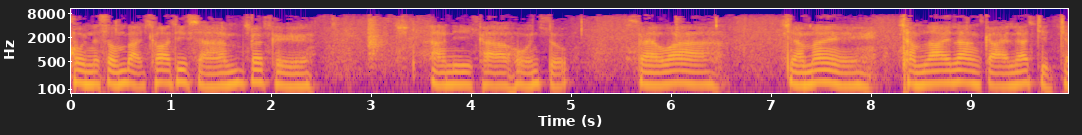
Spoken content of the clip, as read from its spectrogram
คุณสมบัติข้อที่สามก็คืออานีคาโหนตุ แปลว่าจะไม่ทำร้ายร่างกายและจิตใจ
